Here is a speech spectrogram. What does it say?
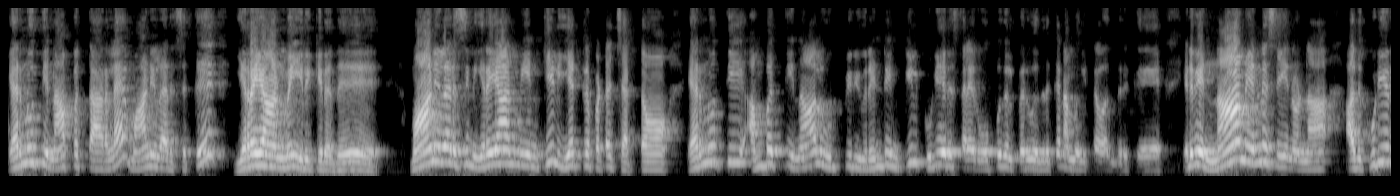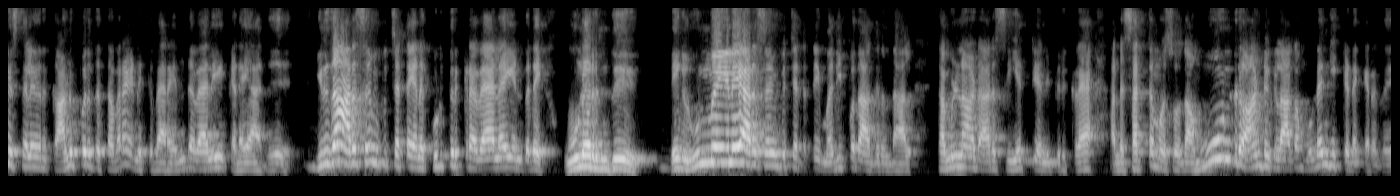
இருநூத்தி நாற்பத்தி ஆறுல மாநில அரசுக்கு இறையாண்மை இருக்கிறது. மாநில அரசின் இறையாண்மையின் கீழ் இயற்றப்பட்ட சட்டம் இருநூத்தி ஐம்பத்தி நாலு உட்பிரிவு ரெண்டின் கீழ் குடியரசுத் தலைவர் ஒப்புதல் பெறுவதற்கு நம்ம கிட்ட வந்திருக்கு. எனவே நாம் என்ன செய்யணும்னா அது குடியரசுத் தலைவருக்கு அனுப்புறதை தவிர எனக்கு வேற எந்த வேலையும் கிடையாது. இதுதான் அரசமைப்பு சட்டம் எனக்கு கொடுத்திருக்கிற வேலை என்பதை உணர்ந்து நீங்கள் உண்மையிலே அரசமைப்பு சட்டத்தை மதிப்பதாக இருந்தால் தமிழ்நாடு அரசு இயற்றி அனுப்பியிருக்கிற அந்த சட்ட மசோதா மூன்று ஆண்டுகளாக முடங்கி கிடக்கிறது.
